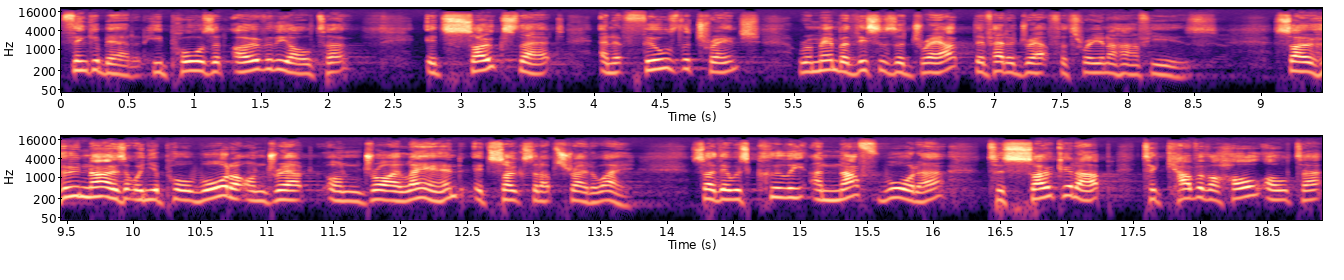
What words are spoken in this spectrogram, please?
Think about it. He pours it over the altar. It soaks that and it fills the trench. Remember, this is a drought. They've had a drought for three and a half years. So who knows that when you pour water on drought on dry land, it soaks it up straight away. So there was clearly enough water to soak it up, to cover the whole altar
